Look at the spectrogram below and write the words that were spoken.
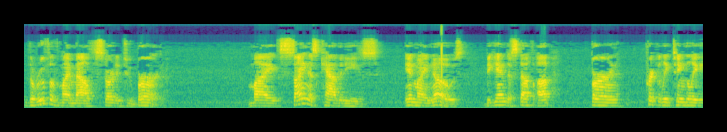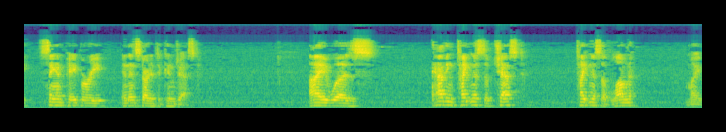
The roof of my mouth started to burn my sinus cavities in my nose began to stuff up, burn, prickly, tingly, sandpapery, and then started to congest. I was having tightness of chest, tightness of lung. My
